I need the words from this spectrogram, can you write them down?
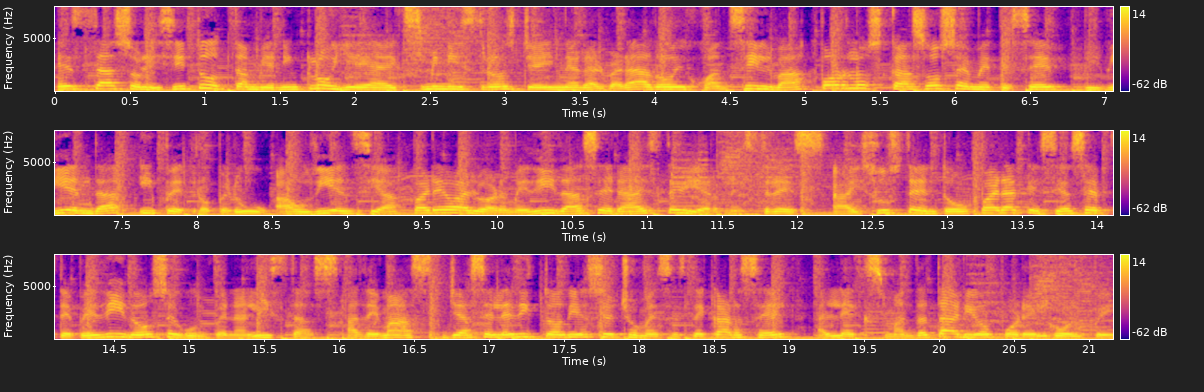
Esta solicitud también incluye a exministros Jainer Alvarado y Juan Silva por los casos MTC Vivienda y Petroperú. Audiencia para evaluar medidas será este viernes 3. Hay sustento para que se acepte pedido según penalistas. Además, ya se le dictó 18 meses de cárcel al exmandatario por el golpe.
